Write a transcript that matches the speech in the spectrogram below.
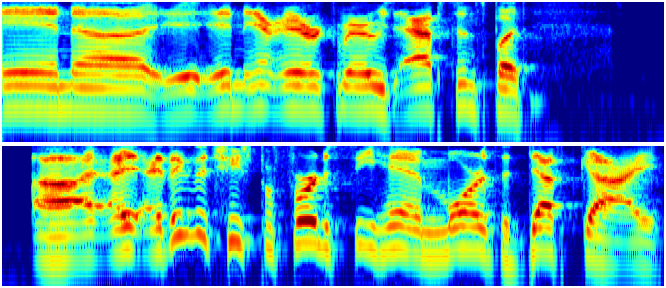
in uh, in Eric Berry's absence, but uh, I, I, think the Chiefs prefer to see him more as a depth guy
